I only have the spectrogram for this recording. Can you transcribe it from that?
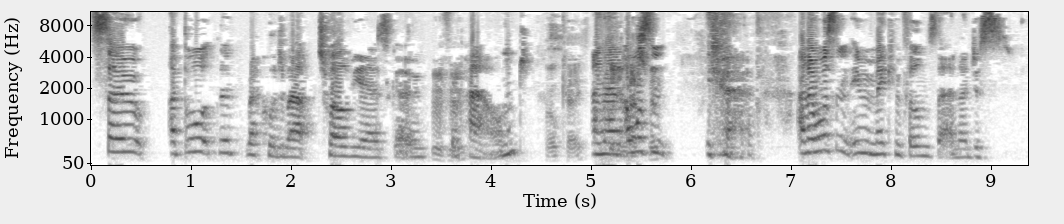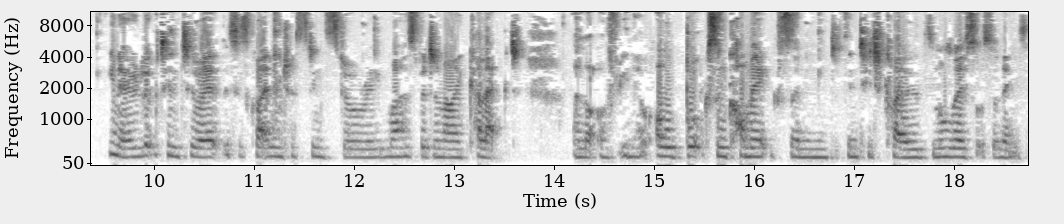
so I bought the record about 12 years ago for a pound. Okay, and then I wasn't yeah. And I wasn't even making films then. I just you know looked into it. This is quite an interesting story. My husband and I collect a lot of you know old books and comics and vintage clothes and all those sorts of things.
